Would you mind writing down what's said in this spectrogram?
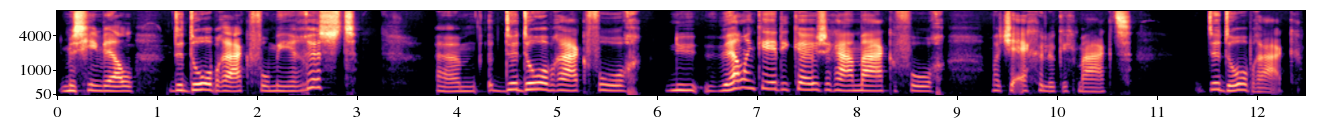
misschien wel de doorbraak voor meer rust, um, de doorbraak voor nu wel een keer die keuze gaan maken voor wat je echt gelukkig maakt, de doorbraak.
